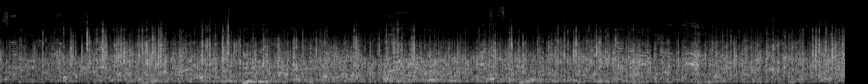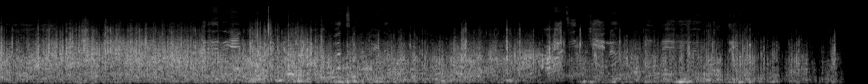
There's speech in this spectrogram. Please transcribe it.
सर्व मुलं बतायचे आवाज इतकी आहे ना की ते होतंय.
